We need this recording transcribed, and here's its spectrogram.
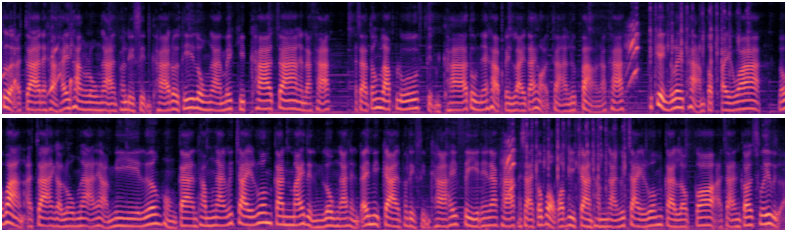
เกิดอาจารย์นะคะให้ทางโรงงานผลิตสินค้า โดยที่โรงงานไม่คิดค่าจ้างนะคะ อาจารย์ต้องรับรู้สินค้าตรงนี้ค่ะเป็นรายได้ของอาจารย์หรือเปล่านะคะพี่เก่งก็เลยถามกลับไปว่า ระหว่างอาจารย์กับโรงงานเนี่ยค่ะมีเรื่องของการทำงานวิจัยร่วมกันไหมถึงโรงงานถึงได้มีการผลิตสินค้าให้ฟรีเนี่ยนะคะ อาจารย์ก็บอกว่ามีการทำงานวิจัยร่วมกัน แล้วก็อาจารย์ก็ช่วยเหลือ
